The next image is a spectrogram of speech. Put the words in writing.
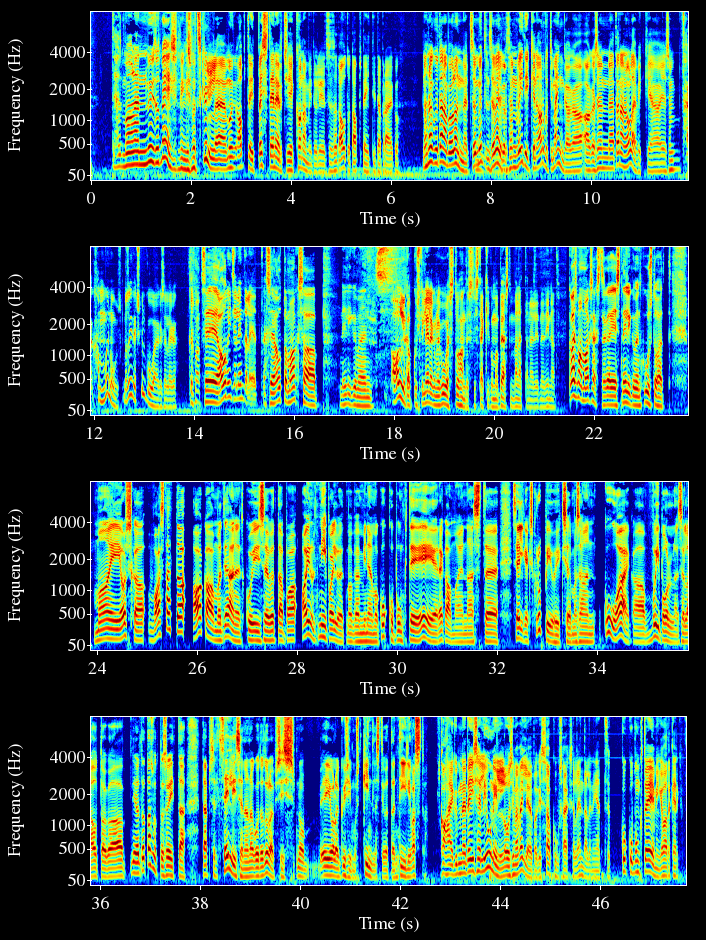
tead, ma olen müüdud mees mingis mõttes küll. Update Best Energy Economy tuli, et sa saad autot update ida praegu noh, nagu tänapäeval on, et see, ma ütlen, see veel kord, see on veidikene arvutimäng, aga, aga see on tänane olevik ja, ja see on väga mõnus. ma sõidaks küll kuu aega sellega. kas ma, see auto, võin selle endale jätta? see auto maksab nelikümmend algab kuskil neljakümne kuuest tuhandest vist äkki, kui ma peast mäletan, olid need hinnad. kas ma maksaks ta eest nelikümmend kuus tuhat? ma ei oska vastata, aga ma tean, et kui see võtab ainult nii palju, et ma pean minema kuku.ee regama ennast äh, selgeks grupijuhiks ja ma saan kuu aega võib-olla selle autoga nii-öelda tasuta sõita täpselt sellisena, nagu ta tuleb, siis no ei ole küsimust, kindlasti võtan diili vastu kahekümne teisel juunil loosime välja juba, kes saab kuuks ajaks selle endale, nii et kuku.ee, minge vaadake järgi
